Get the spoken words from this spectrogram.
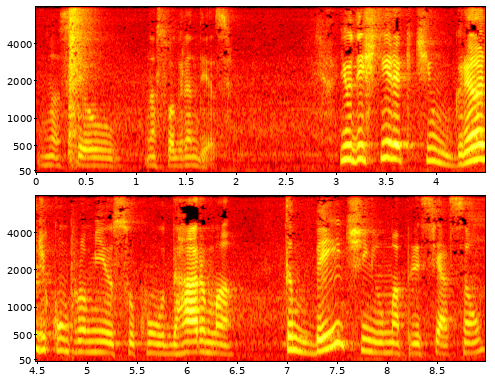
no seu, na sua grandeza. E o Destira, que tinha um grande compromisso com o Dharma, também tinha uma apreciação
